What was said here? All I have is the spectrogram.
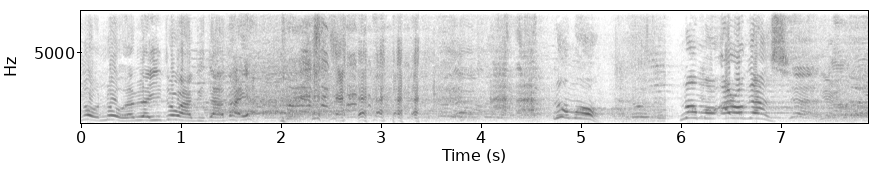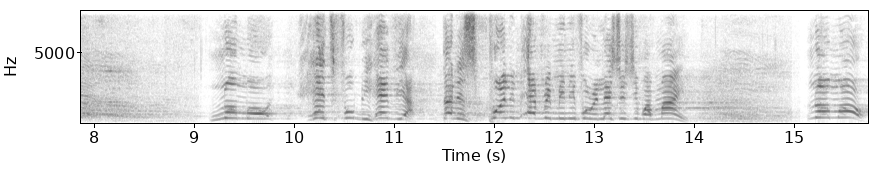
No, no, you don't want to be that. No more. No more arrogance. No more hateful behavior that is spoiling every meaningful relationship of mine. No more.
